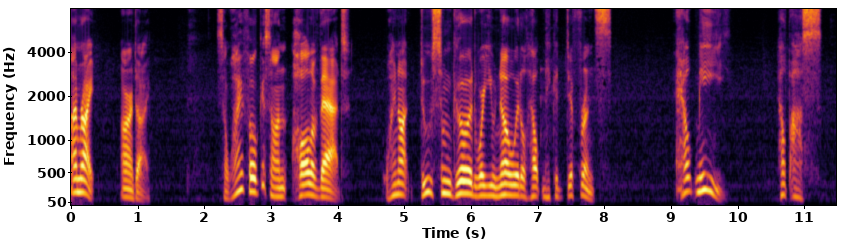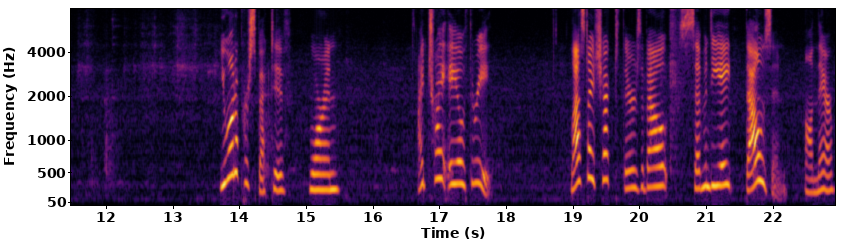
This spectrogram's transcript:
I'm right, aren't I? So why focus on all of that? Why not do some good where you know it'll help make a difference? Help me. Help us. You want a perspective, Warren? I'd try AO3. Last I checked, there's about 78,000 on there.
